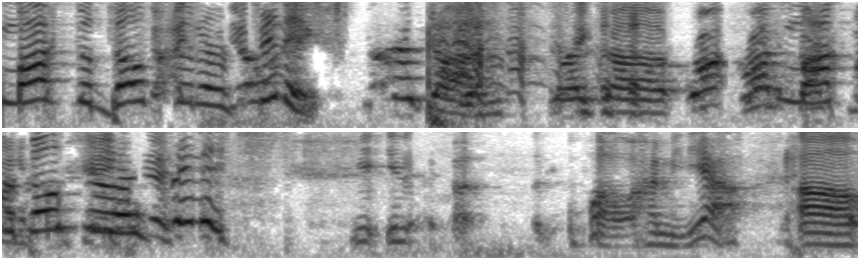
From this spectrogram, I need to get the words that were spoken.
mock the belts that are You know finished. done? like uh, Ron, Ron We Starks mock the belts that are this. finished. You- you know, uh, well, I mean, yeah. Uh,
